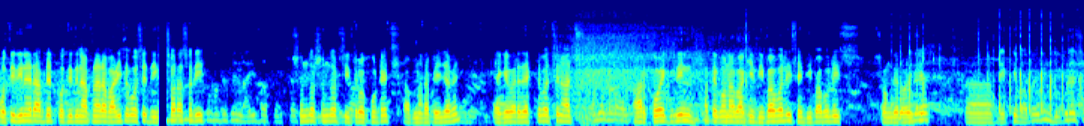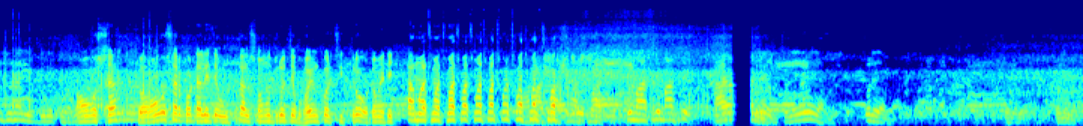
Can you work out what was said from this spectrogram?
প্রতিদিনের আপডেট, প্রতিদিন আপনারা বাড়িতে বসে সরাসরি সুন্দর সুন্দর চিত্র, ফুটেজ আপনারা পেয়ে যাবেন। একেবারে দেখতে পাচ্ছেন আজ আর কয়েকদিন হাতে গোনা বাকি দীপাবলি, সেই দীপাবলির সঙ্গে রয়েছে দেখতে পাবো এবং দুপুরে শুধু না দেখতে পাবো। অমাবস্যা তো অমাবস্যার কোটালে যে উত্তাল সমুদ্র যে ভয়ঙ্কর চিত্র অটোমেটিক মাছ মাছ মাছ মাছ মাছ মাছ মাছ মাছ মাছ মাছ। মাছ মাছ রে মাছ রে। মাছ চলে যাবে চলে যাবে চলে যাবে চলে যাবে চলে যাবে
